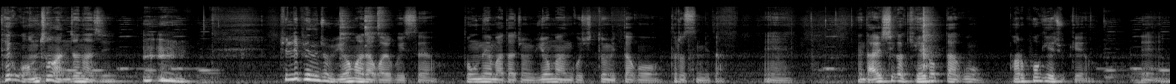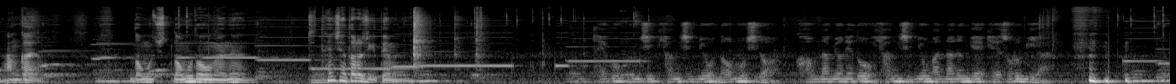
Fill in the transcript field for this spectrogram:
태국 엄청 안전하지 필리핀은 좀 위험하다고 알고 있어요 동네마다 좀 위험한 곳이 좀 있다고 들었습니다 예. 날씨가 개덥다고 바로 포기해 줄게요. 예, 안 가요. 너무 추- 너무 더우면은 텐션이 떨어지기 때문에. 태국 음식 향신료 너무 싫어 컵라면에도 향신료 만나는 게 개소름이야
